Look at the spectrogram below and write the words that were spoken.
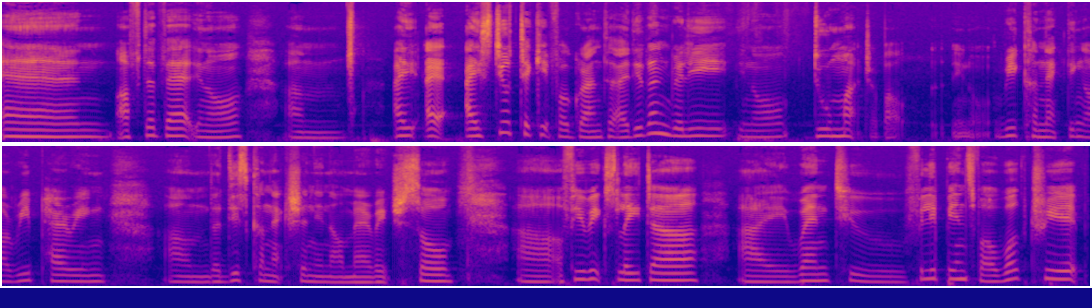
And after that, you know, um, I, I, I still take it for granted. I didn't really, you know, do much about, you know, reconnecting or repairing um, the disconnection in our marriage. So uh, a few weeks later, I went to Philippines for a work trip.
